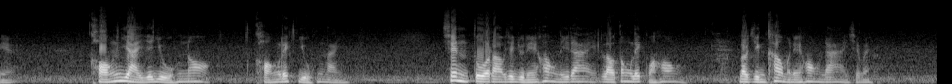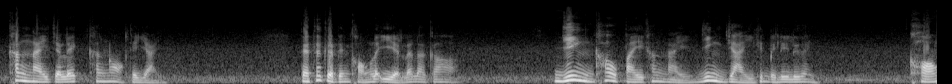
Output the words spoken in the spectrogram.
เนี่ยของใหญ่จะอยู่ข้างนอก ของเล็กอยู่ข้างใน เช่นตัวเราจะอยู่ในห้องนี้ได้ เราต้องเล็กกว่าห้อง เราจึงเข้ามาในห้องได้ใช่ไหมข้างในจะเล็กข้างนอกจะใหญ่ แต่ถ้าเกิดเป็นของละเอียดแล้วล้วก็ ยิ่งเข้าไปข้างใน ยิ่งใหญ่ขึ้นไปเรื่อยๆ ของ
